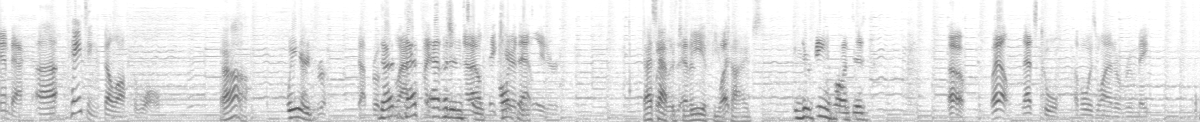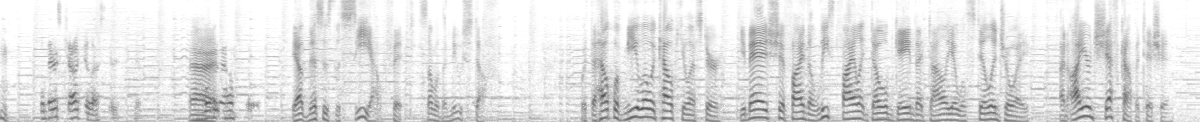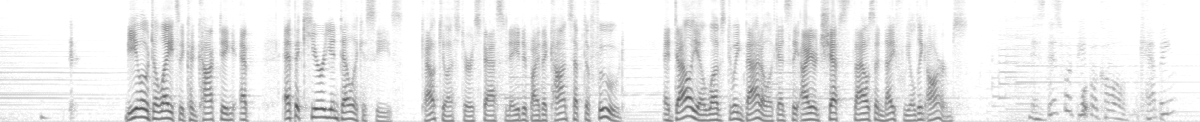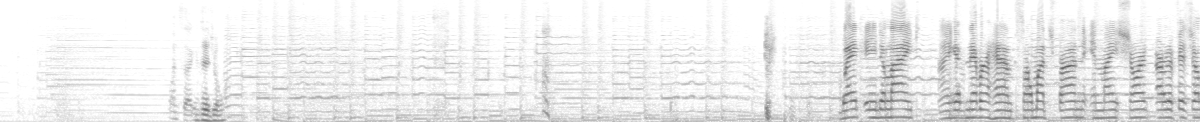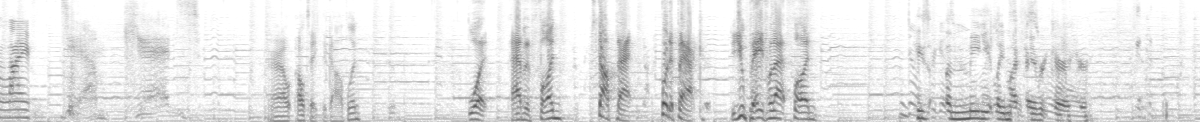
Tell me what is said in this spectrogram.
Okay, I'm back. Uh, painting fell off the wall. Oh, Weird. That broke That- the glass. that's I touched evidence it. I'll of take care of that later. that's Wait, happened was to me a few what? times. You're being haunted. Oh, well, that's cool. I've always wanted a roommate. Well, there's Calculester. All What right. an outfit. Yep, this is the C outfit. Some of the new stuff. With the help of Milo and Calculester, you managed to find the least violent dome game that Dahlia will still enjoy an Iron Chef competition. Milo delights in concocting ep- Epicurean delicacies. Calculester is fascinated by the concept of food. And Dahlia loves doing battle against the Iron Chef's thousand knife wielding arms. Is this what people call camping? One second. Vigil. What a delight! I have never had so much fun in my short artificial life. Damn kids! I'll, I'll take the goblin. What? Having fun? Stop that! Put it back! Did you pay for that fun? Don't He's immediately my favorite character.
